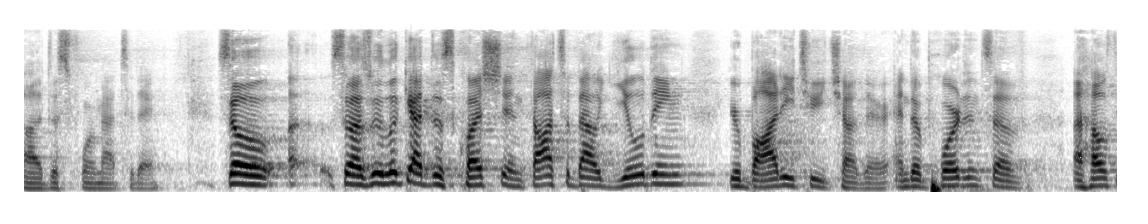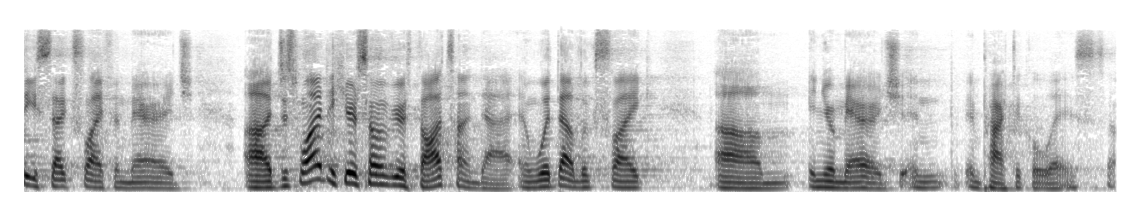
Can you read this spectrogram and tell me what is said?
uh, this format today. So, uh, so, as we look at this question, thoughts about yielding your body to each other and the importance of a healthy sex life in marriage, uh, just wanted to hear some of your thoughts on that and what that looks like um, in your marriage in, in practical ways. So.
